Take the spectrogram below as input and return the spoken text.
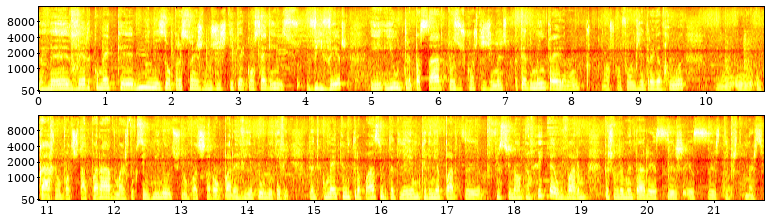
de ver como é que minis operações de logística conseguem viver e, e ultrapassar todos os constrangimentos até de uma entrega, não é? Porque nós quando falamos de entrega de rua o, o, carro não pode estar parado mais do que 5 minutos, não pode estar a ocupar a via pública, enfim. Portanto, como é que ultrapassa? Portanto, e aí um bocadinho a parte profissional também a levar-me para experimentar esses, esses tipos de comércio.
